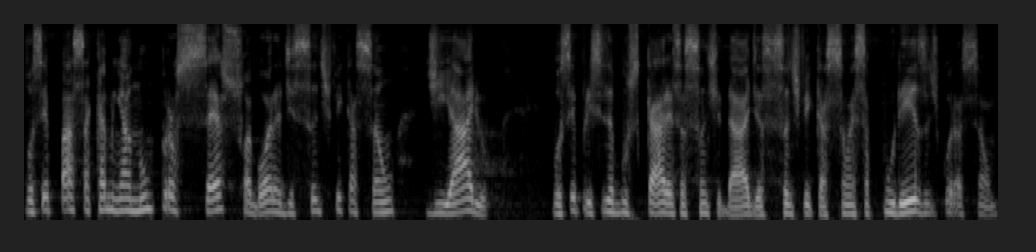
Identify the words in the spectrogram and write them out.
você passa a caminhar num processo agora de santificação diário. Você precisa buscar essa santidade, essa santificação, essa pureza de coração.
